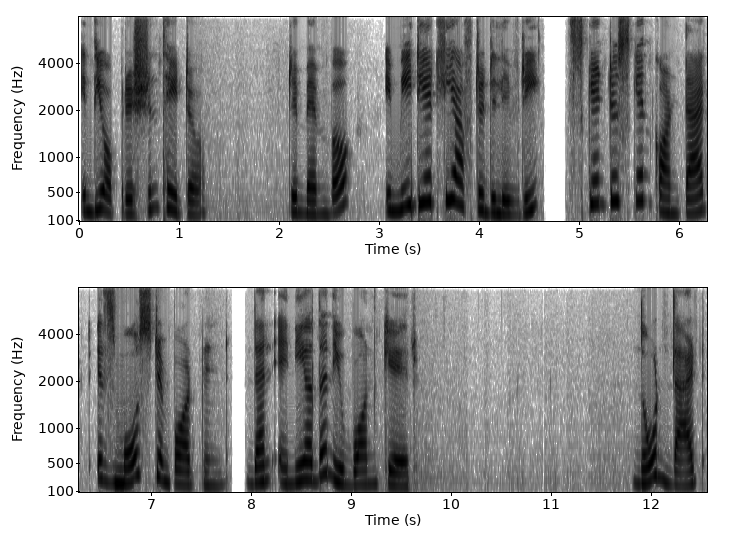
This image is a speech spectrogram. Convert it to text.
in the operation theatre. Remember, immediately after delivery, skin to skin contact is most important than any other newborn care. Note that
